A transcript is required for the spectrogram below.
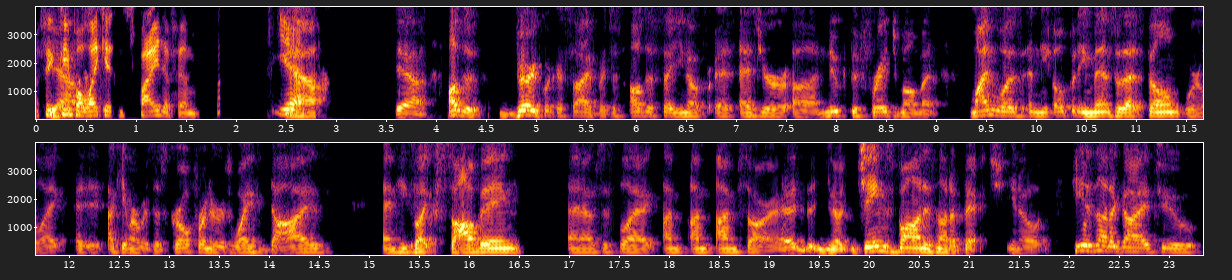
I think Yeah. people like it in spite of him. Yeah. Yeah. I'll just very quick aside, but just I'll just say, you know, for, as your uh, nuke the fridge moment, mine was in the opening minutes of that film where like I I can't remember, was his girlfriend or his wife dies, and he's like sobbing, and I was just like, I'm I'm I'm sorry, you know, James Bond is not a bitch, you know, he is not a guy to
